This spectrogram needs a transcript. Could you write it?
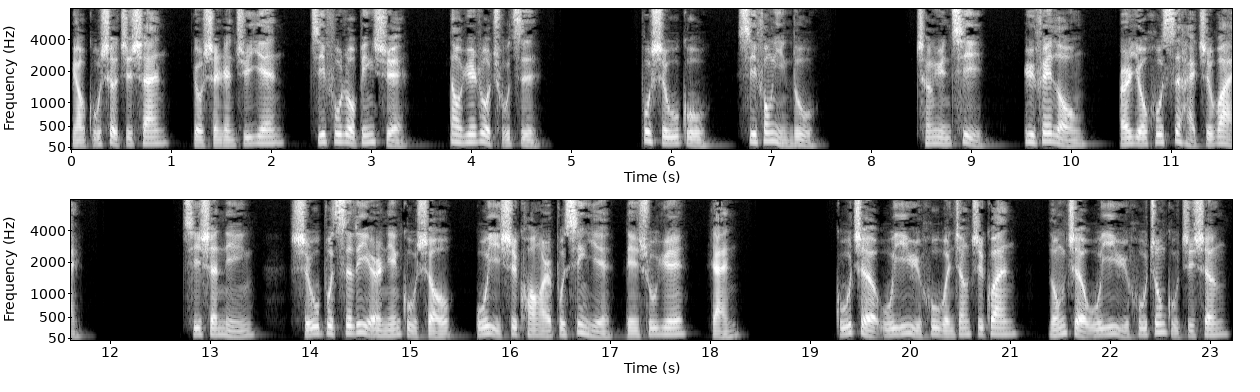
渺孤舍之山，有神人居焉。肌肤若冰雪，闹曰若处子。不食五谷，吸风饮露，乘云气，御飞龙，而游乎四海之外。其神宁，食物不刺毙而年谷熟。吾以是狂而不信也。”连书曰。然，古者无以与乎文章之观，龙者无以与乎钟鼓之声，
